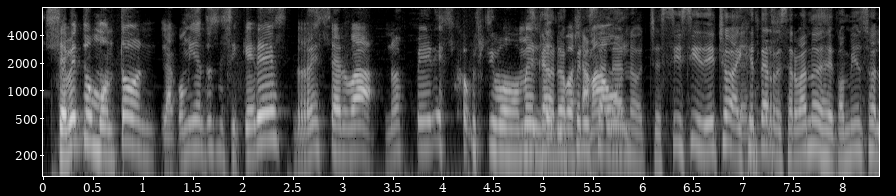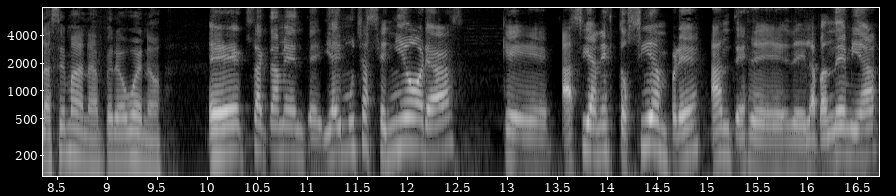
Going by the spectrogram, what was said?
se vende un montón la comida, entonces si querés, reserva, no esperes a último momento. claro, tipo, a la hoy. noche. Sí, sí, de hecho hay gente reservando desde el comienzo de la semana, pero bueno. Exactamente. Y hay muchas señoras que hacían esto siempre, antes de, de la pandemia,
